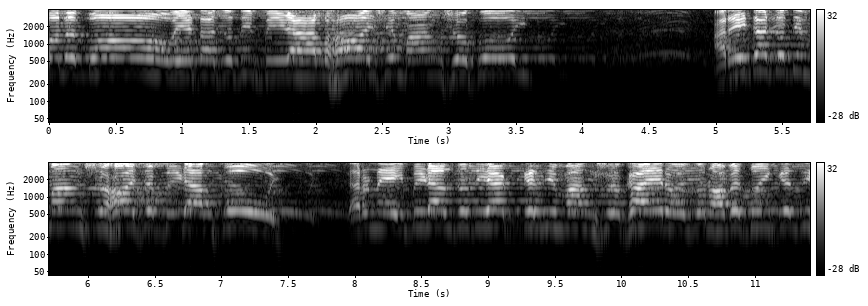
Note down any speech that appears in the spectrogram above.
বলে, বউ, এটা যদি বিড়াল হয়, সে মাংস কই? আর এটা যদি মাংস হয়, সে বিড়াল কই? কারণ এই বিড়াল যদি এক কেজি মাংস খায়, এর ওজন হবে দুই কেজি।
